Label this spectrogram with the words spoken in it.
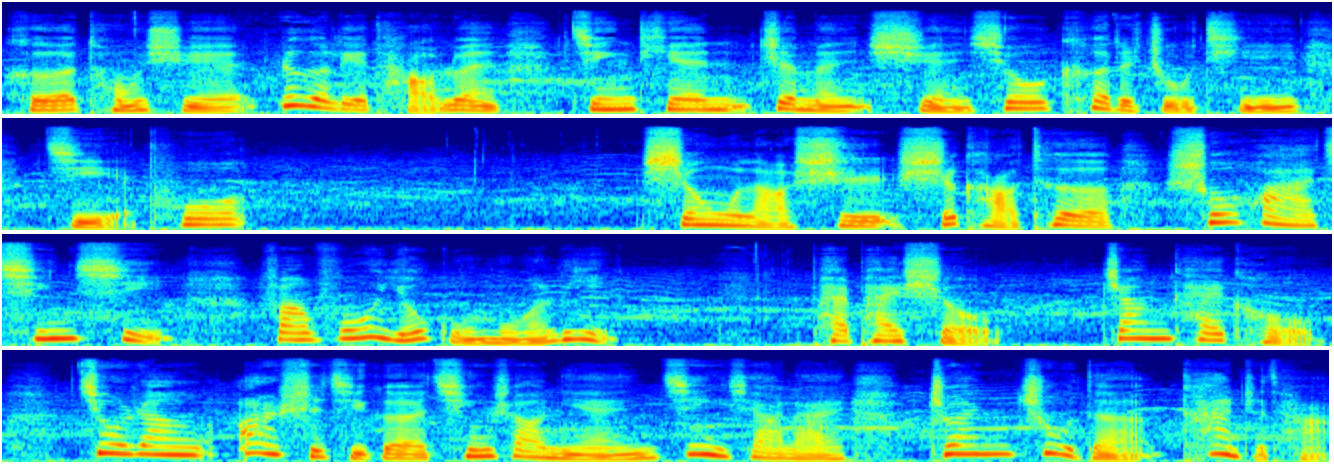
和同学热烈讨论今天这门选修课的主题——解剖。生物老师史考特说话清晰，仿佛有股魔力，拍拍手，张开口，就让二十几个青少年静下来，专注地看着他。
